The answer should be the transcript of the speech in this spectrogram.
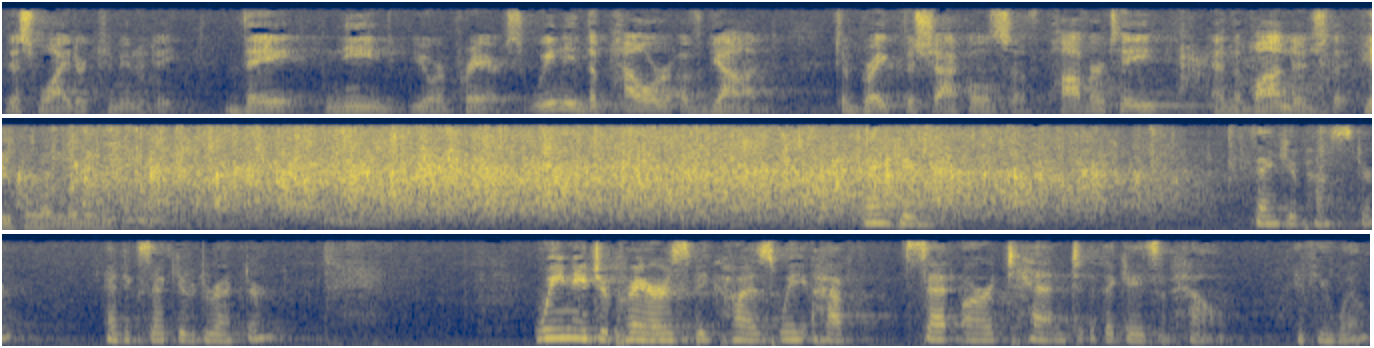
this wider community. They need your prayers. We need the power of God to break the shackles of poverty and the bondage that people are living in. Thank you. Thank you, Pastor and Executive Director. We need your prayers because we have set our tent at the gates of hell, if you will.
